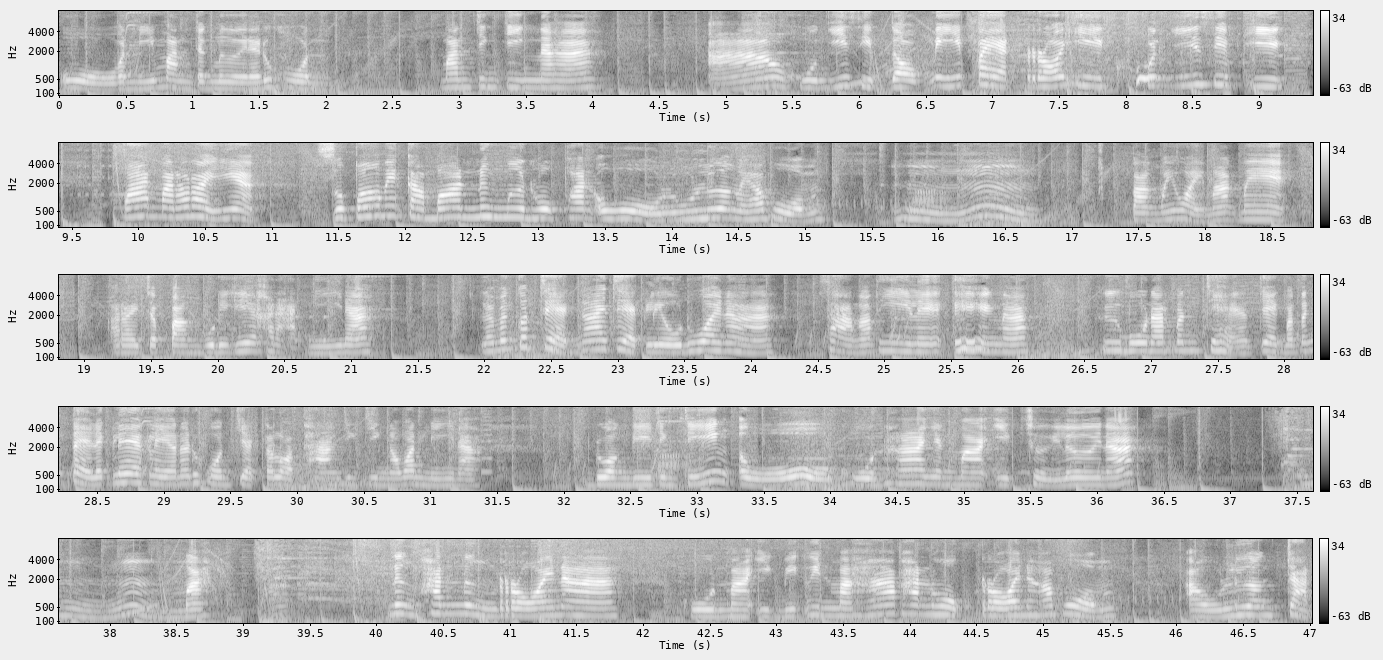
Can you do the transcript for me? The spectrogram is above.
โอ้วันนี้มันจังเลยนะทุกคน มันจริงๆนะคะอ้าว คูณ 20 ดอกนี้ 800 อีก คูณ 20 อีกฟาดมาเท่าไหร่เนี่ยซูเปอร์เมกามา16,000 โอ้โห รู้เรื่องเลยครับผมหือปังไม่ไหวมากแม่ อะไรจะปังบุริเย่ขนาดนี้นะ แล้วมันก็แจกง่ายแจกเร็วด้วยนะคะสามนาทีเลยเองนะ คือโบนัสมันแจกแจกมาตั้งแต่แรก ๆ แล้วนะทุกคนแจกตลอดทางจริง ๆ นะวันนี้นะ ดวงดีจริง ๆ โอ้โหคูณ5ยังมาอีกเฉยเลยนะอืมมา1,100นะคูณมาอีกบิ๊กวินมา5,600นะครับผม เอาเรื่องจัด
